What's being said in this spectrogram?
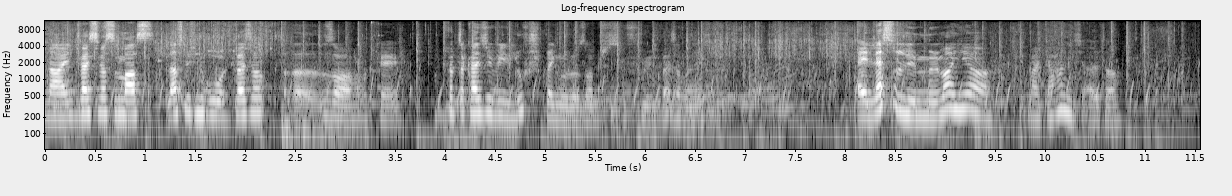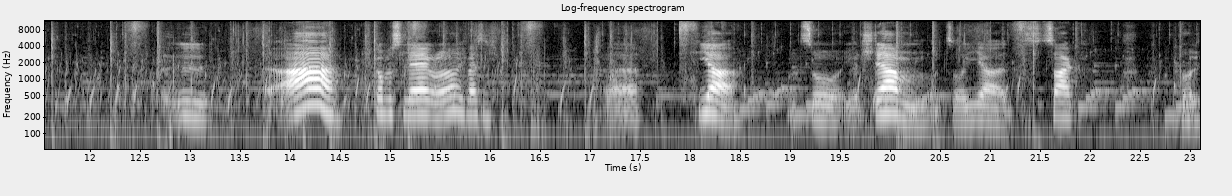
nein, ich weiß nicht, was du machst. Lass mich in Ruhe. Ich weiß noch. Äh, so, okay. Ich glaube, da kann ich irgendwie in die Luft sprengen oder so, habe ich das Gefühl. Ich weiß aber nicht. Ey, lässt du den Müll mal hier? Mal gar nicht, Alter. Äh, ah! Ich glaube, es lag, oder? Ich weiß nicht. Äh, hier. Und so. Ihr wird sterben. Und so, hier. Zack. Toll.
